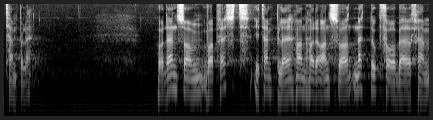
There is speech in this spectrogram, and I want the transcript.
tempelet. Og den som var prest i tempelet, han hadde ansvar nettopp for å bære frem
